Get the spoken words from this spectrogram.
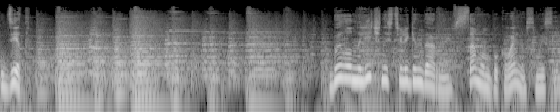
Дед. Был он личностью легендарной в самом буквальном смысле.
